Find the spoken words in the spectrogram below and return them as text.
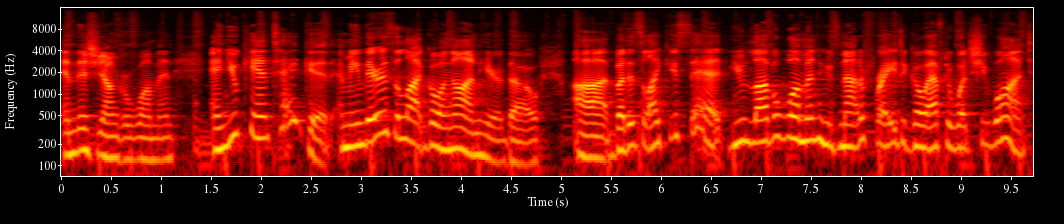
in this younger woman, and you can't take it. I mean, there is a lot going on here, though. Uh, but it's like you said, you love a woman who's not afraid to go after what she wants.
